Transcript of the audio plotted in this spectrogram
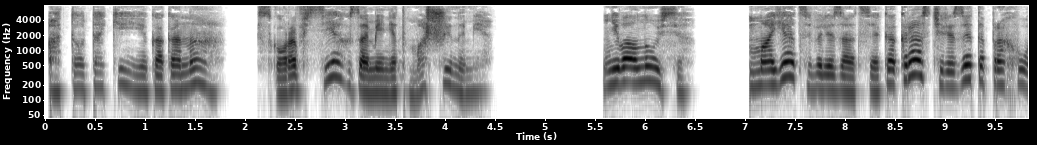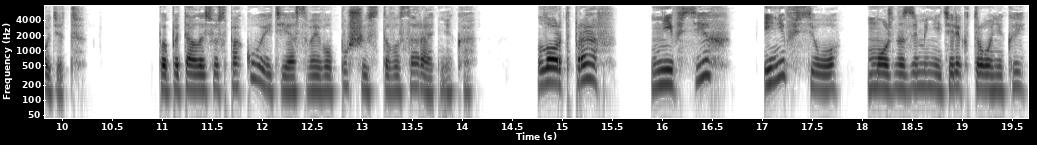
А то такие, как она, скоро всех заменят машинами». «Не волнуйся, моя цивилизация как раз через это проходит», — попыталась успокоить я своего пушистого соратника. «Лорд прав, не всех и не все можно заменить электроникой.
